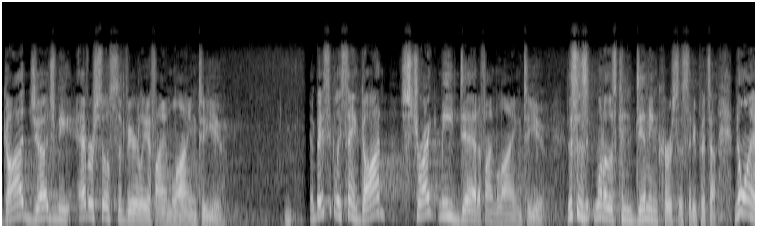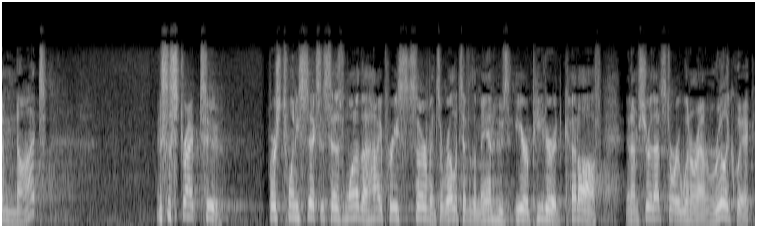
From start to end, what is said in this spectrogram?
God judge me ever so severely if I am lying to you. And basically saying, God, strike me dead if I'm lying to you. This is one of those condemning curses that he puts out. No, I am not. This is strike two. Verse 26, it says, One of the high priest's servants, a relative of the man whose ear Peter had cut off, and I'm sure that story went around really quick,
